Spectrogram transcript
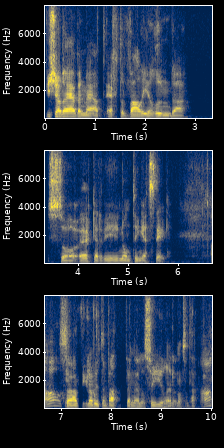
vi körde även med att efter varje runda så ökade vi någonting ett steg. Ja, okej. Så antingen la vi ut en vatten eller syre eller något sånt här. Ja,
